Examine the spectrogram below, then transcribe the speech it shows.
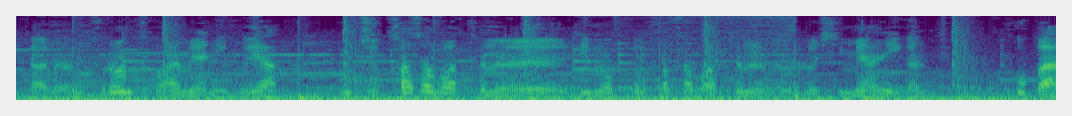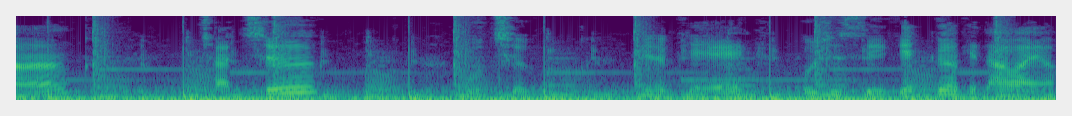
이거는 프론트 화면이고요. 우측 커서 버튼을 리모컨 커서 버튼을 누르시면 이건 후방, 좌측, 우측 이렇게 보실 수 있게끔 이렇게 나와요.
